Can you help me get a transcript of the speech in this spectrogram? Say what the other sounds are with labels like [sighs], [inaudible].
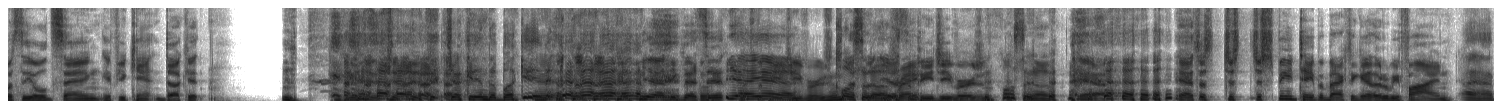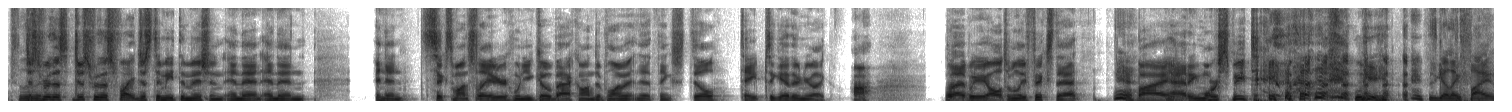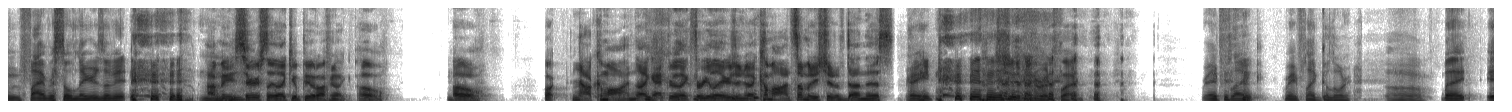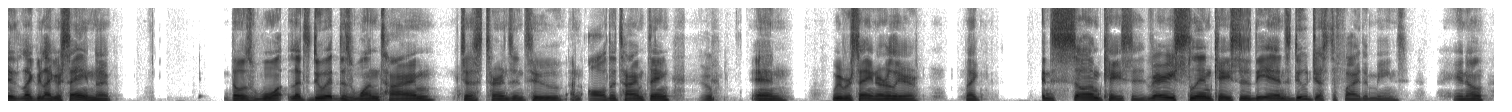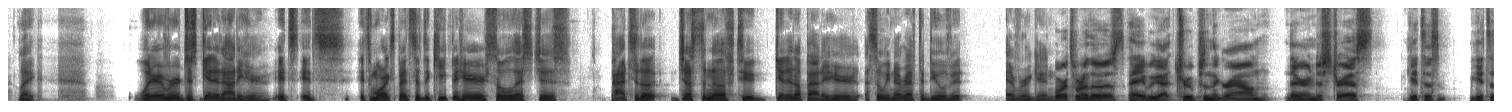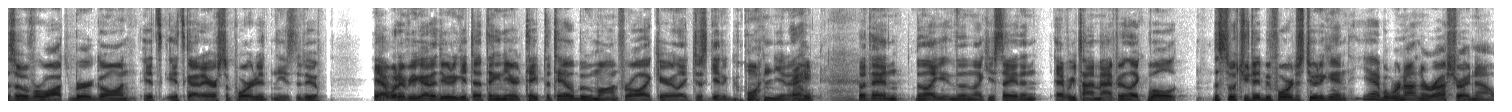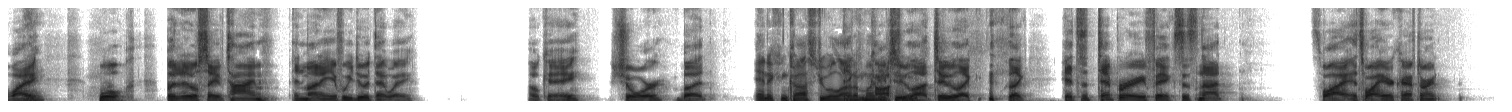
What's the old saying? If you can't duck it, [laughs] Chuck it in the bucket. [laughs] yeah, I think that's it. yeah, That's the yeah. PG version. Close Yeah, enough, it's the right? PG version. Close enough. [laughs] Yeah, yeah. It's just just just speed tape it back together. It'll be fine. absolutely. Just for this, just for this flight, just to meet the mission, and then and then and then six months later, when you go back on deployment and that thing's still taped together, and you're like, huh. Glad we ultimately fixed that Yeah. by adding more speed tape. [laughs] Weird. It's got like five five or so layers of it. I mean, mm-hmm. seriously, like you'll peel it off and you're like, oh, oh, what? No, come on. Like after like three layers, and you're like, come on, somebody should have done this. right? Should have been a red flag. [laughs] red flag, red flag galore. Oh. But it, like like you're saying, like those one, let's do it this one time just turns into an all the time thing. Yep. And we were saying earlier, like in some cases, very slim cases, the ends do justify the means. You know, like whatever, just get it out of here. It's it's it's more expensive to keep it here, so let's just patch it up just enough to get it up out of here, so we never have to deal with it ever again. Or it's one of those, hey, we got troops in the ground, they're in distress. Get this get this Overwatch bird going. It's it's got air support it needs to do. Yeah, whatever you got to do to get that thing in the tape the tail boom on for all I care. Like just get it [laughs] going, you know. Right. But then, but like then, like you say, then every time after, like, well, this is what you did before. Just do it again. Yeah, but we're not in a rush right now. Why? Right. Well, but it'll save time and money if we do it that way. Okay, sure, but And it can cost you a lot of money cost too. you a lot too. Like, [laughs] like it's a temporary fix. It's not. It's why it's why aircraft aren't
